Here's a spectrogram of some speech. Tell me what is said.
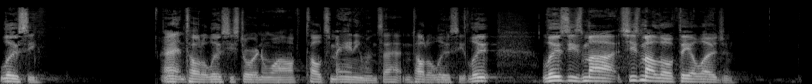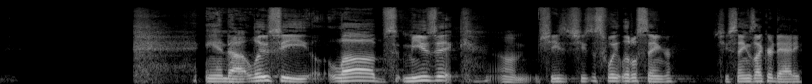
Lucy. I hadn't told a Lucy story in a while. I've told some Annie ones. I hadn't told a Lucy. Lu- Lucy's my, she's my little theologian. And uh, Lucy loves music. Um, she's, she's a sweet little singer. She sings like her daddy.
